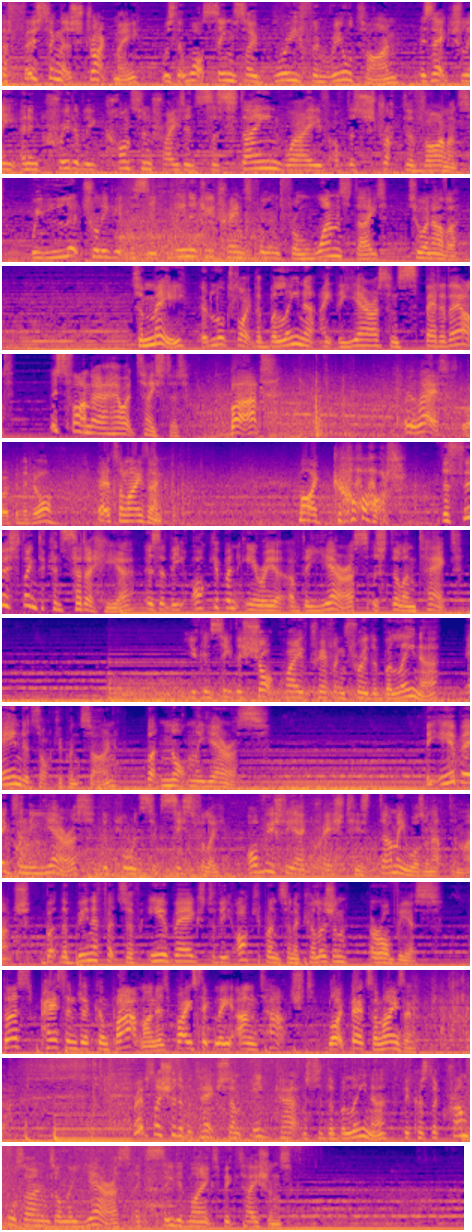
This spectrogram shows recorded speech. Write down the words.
The first thing that struck me was that what seems so brief in real time is actually an incredibly concentrated, sustained wave of destructive violence. We literally get to see energy transformed from one state to another. To me, it looks like the Bellina ate the Yaris and spat it out. Let's find out how it tasted. But, look at that. To open the door. That's amazing. My God. The first thing to consider here is that the occupant area of the Yaris is still intact. You can see the shockwave travelling through the Bellina and its occupant zone, but not in the Yaris. The airbags in the Yaris deployed successfully. Obviously our crash test dummy wasn't up to much, but the benefits of airbags to the occupants in a collision are obvious. This passenger compartment is basically untouched. Like, that's amazing. Perhaps I should have attached some egg cartons to the Bellina because the crumple zones on the Yaris exceeded my expectations.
